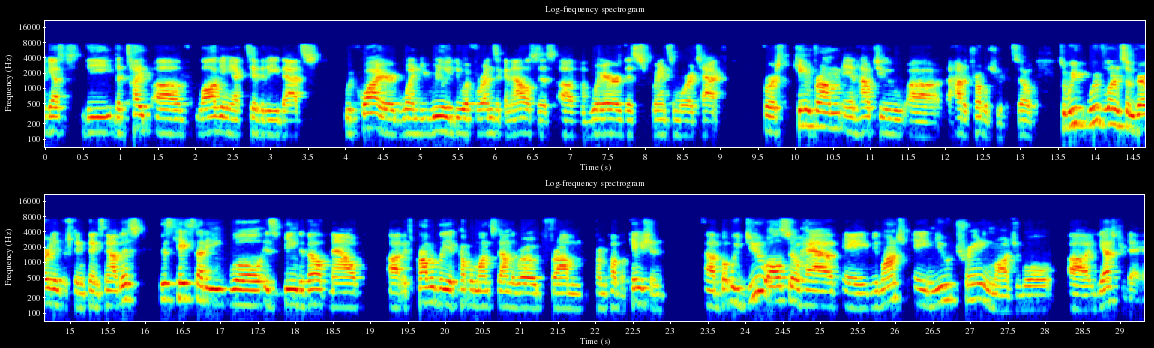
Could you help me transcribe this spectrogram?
I guess, the the type of logging activity that's required when you really do a forensic analysis of where this ransomware attack first came from and how to uh, how to troubleshoot it. So so we've we've learned some very interesting things. Now this this case study will is being developed now. Uh, it's probably a couple months down the road from from publication. Uh, but we do also have a we launched a new training module uh, yesterday.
